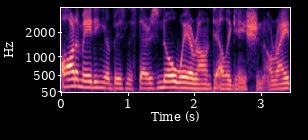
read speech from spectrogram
automating your business, there is no way around delegation, all right?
